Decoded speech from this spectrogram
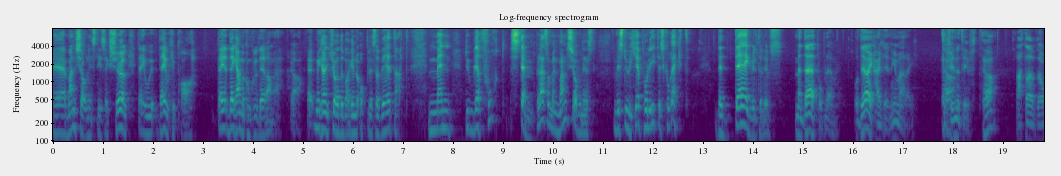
eh, Mannssjåvinist i seg sjøl, det, det er jo ikke bra. Det, det kan vi konkludere med. Ja. Eh, Vi kan kjøre tilbake og opplese vedtatt. Men du blir fort stempla som en mannssjåvinist hvis du ikke er politisk korrekt. Det er det jeg vil til livs. Men det er et problem. Og det er jeg helt enig med deg. Definitivt. Ja. At det, å,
